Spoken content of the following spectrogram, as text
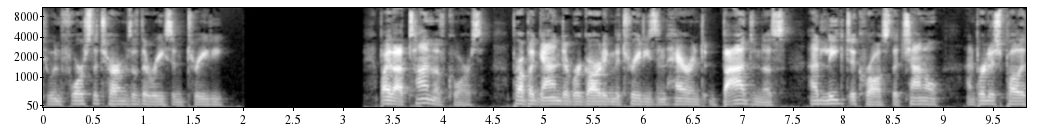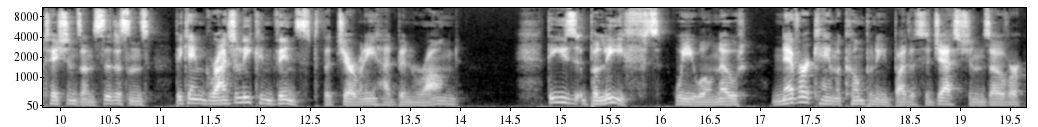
to enforce the terms of the recent treaty. By that time, of course, propaganda regarding the treaty's inherent badness had leaked across the Channel, and British politicians and citizens became gradually convinced that Germany had been wronged. These beliefs, we will note, never came accompanied by the suggestions over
